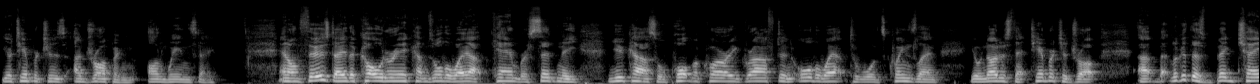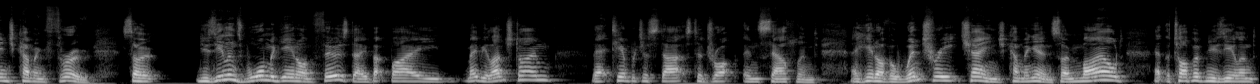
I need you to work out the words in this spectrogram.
your temperatures are dropping on Wednesday. And on Thursday, the colder air comes all the way up Canberra, Sydney, Newcastle, Port Macquarie, Grafton, all the way up towards Queensland. You'll notice that temperature drop. Uh, but look at this big change coming through. So New Zealand's warm again on Thursday, but by maybe lunchtime, that temperature starts to drop in Southland ahead of a wintry change coming in. So mild at the top of New Zealand,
